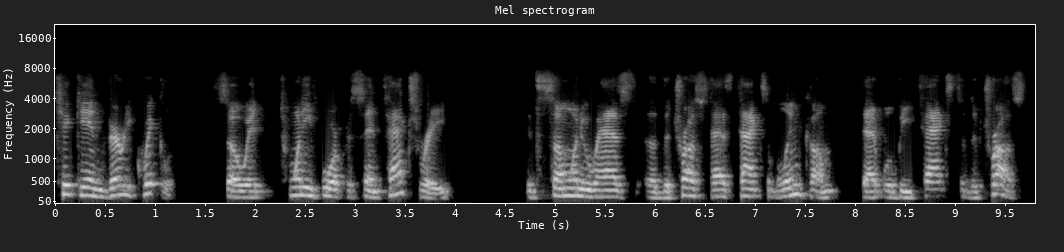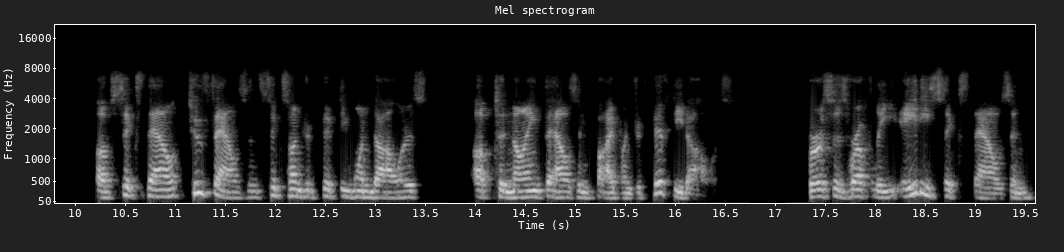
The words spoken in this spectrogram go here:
kick in very quickly. So at 24% tax rate, it's someone who has uh, the trust has taxable income that will be taxed to the trust of $2,651 up to $9,550 versus roughly 86,000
